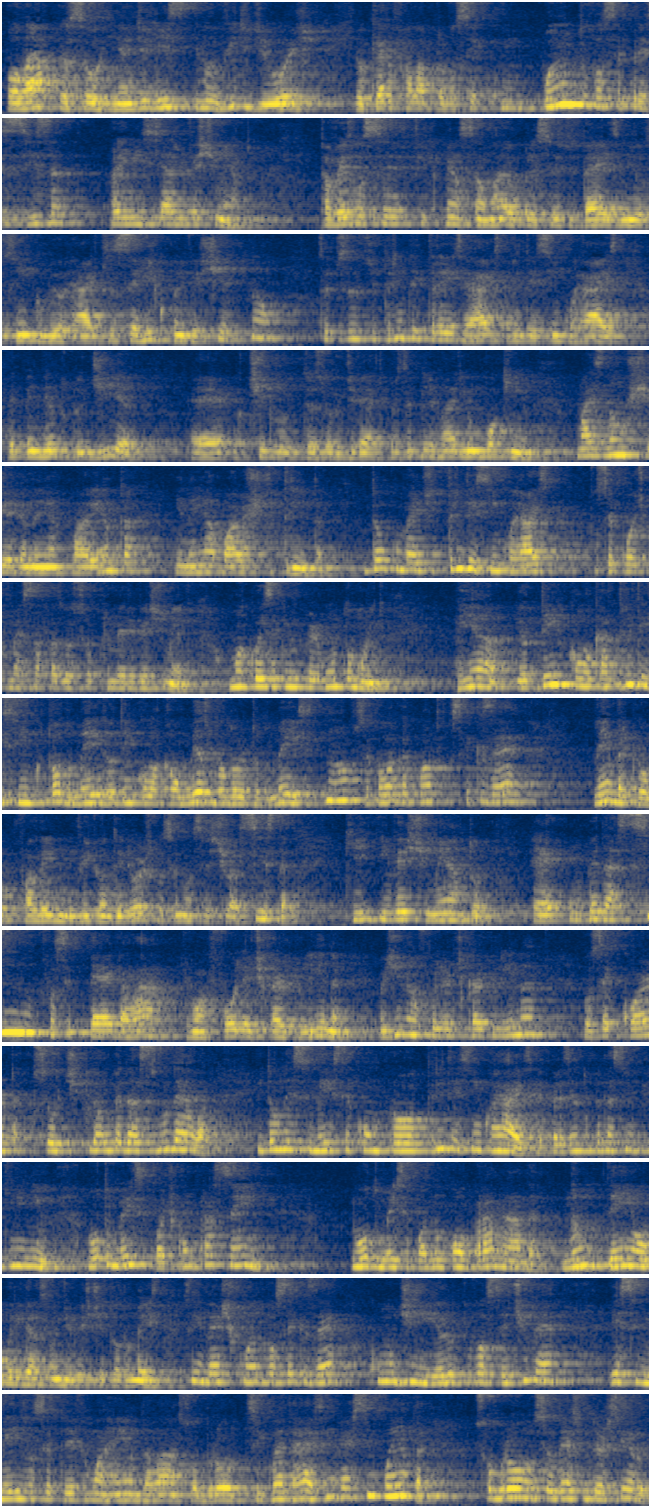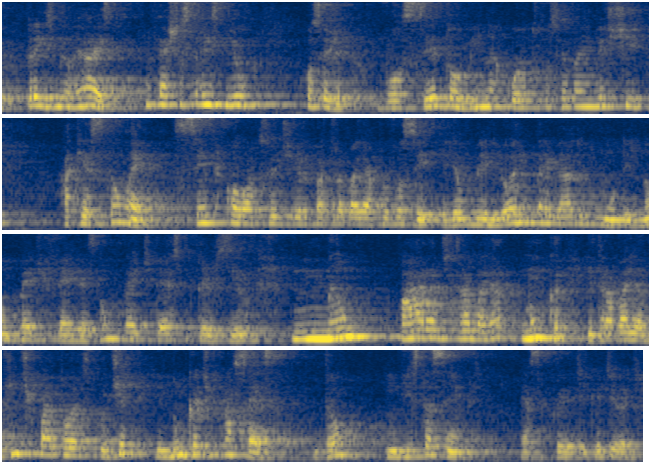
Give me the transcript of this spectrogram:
Olá, eu sou o Rian de Liz e no vídeo de hoje eu quero falar para você com quanto você precisa para iniciar o investimento. Talvez você fique pensando, ah, eu preciso de 10 mil, 5 mil reais, preciso ser rico para investir? Não, você precisa de 33 reais, 35 reais, dependendo do dia. É, o título do Tesouro Direto, por exemplo, ele varia um pouquinho, mas não chega nem a 40 e nem abaixo de 30. Então, com média de 35 reais, você pode começar a fazer o seu primeiro investimento. Uma coisa que me perguntam muito, Rian, eu tenho que colocar 35 todo mês, eu tenho que colocar o mesmo valor todo mês? Não, você coloca quanto você quiser. Lembra que eu falei num vídeo anterior, se você não assistiu, assista, que investimento é um pedacinho que você pega lá de uma folha de cartolina. Imagina uma folha de cartolina, você corta, o seu título é um pedacinho dela. Então nesse mês você comprou 35 reais, representa um pedacinho pequenininho. No outro mês você pode comprar 100. No outro mês você pode não comprar nada. Não tem a obrigação de investir todo mês. Você investe quando você quiser, com o dinheiro que você tiver. Esse mês você teve uma renda lá, sobrou 50 reais, você investe 50. Sobrou seu décimo terceiro, 3 mil reais, investe os 3 mil. Ou seja, você domina quanto você vai investir. A questão é, sempre coloque seu dinheiro para trabalhar por você. Ele é o melhor empregado do mundo, ele não pede férias, não pede décimo terceiro, não para de trabalhar nunca. E trabalha 24 horas por dia e nunca te processa. Então, invista sempre. Essa foi a dica de hoje.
